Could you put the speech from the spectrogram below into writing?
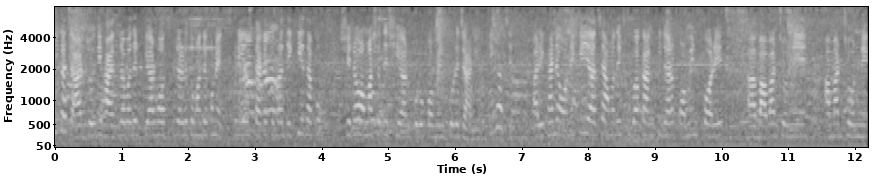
ঠিক আছে? আর যদি হায়দ্রাবাদের কেয়ার হসপিটালে তোমাদের কোনো এক্সপিরিয়েন্স থাকে, তোমরা দেখিয়ে থাকো। সেটাও আমার সাথে শেয়ার করো কমেন্ট করে জানিও। ঠিক আছে? আর এখানে অনেকেই আছে আমাদের শুভাকাঙ্ক্ষী যারা কমেন্ট করে বাবার জন্যে, আমার জন্যে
